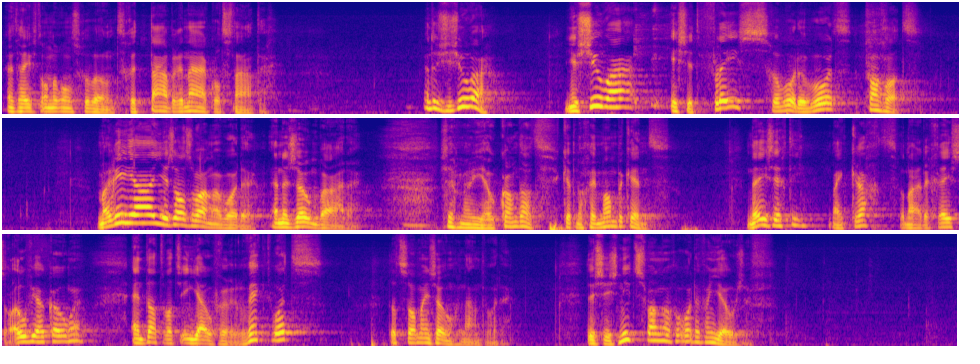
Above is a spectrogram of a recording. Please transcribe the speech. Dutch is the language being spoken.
Het heeft onder ons gewoond. Getabernakeld staat er. En dat is Yeshua. Yeshua is het vlees geworden woord van God. Maria, je zal zwanger worden en een zoon baren. Zeg Maria, hoe kan dat? Ik heb nog geen man bekend. Nee, zegt hij, mijn kracht van de geest zal over jou komen. En dat wat in jou verwekt wordt, dat zal mijn zoon genaamd worden. Dus ze is niet zwanger geworden van Jozef.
